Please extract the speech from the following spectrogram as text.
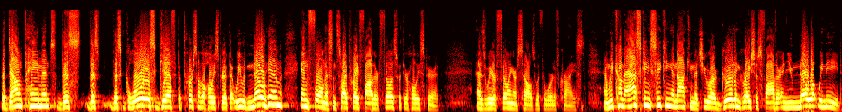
the down payment, this, this, this glorious gift, the person of the Holy Spirit, that we would know him in fullness. And so I pray, Father, fill us with your Holy Spirit as we are filling ourselves with the word of Christ. And we come asking, seeking, and knocking that you are a good and gracious Father and you know what we need.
